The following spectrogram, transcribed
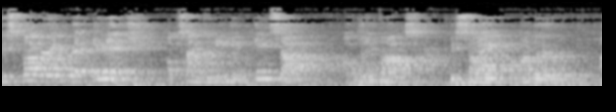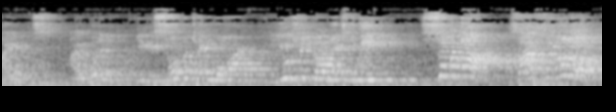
discovered the image of Santo Niño inside a wooden box beside other idols. I wouldn't give you so much anymore. You should come next week. Subata, sa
